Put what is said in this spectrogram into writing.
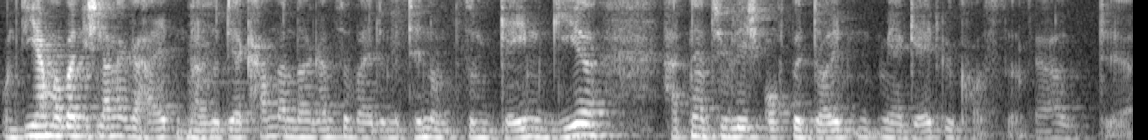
Und die haben aber nicht lange gehalten. Mhm. Also der kam dann da eine ganze Weile mit hin. Und so ein Game Gear hat natürlich auch bedeutend mehr Geld gekostet. Ja, der,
